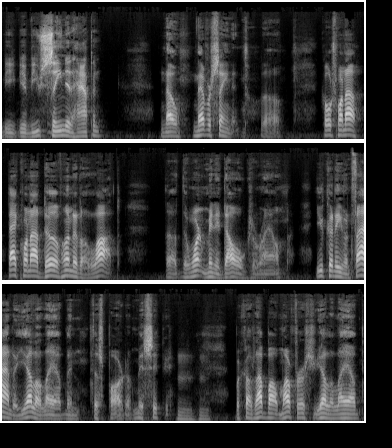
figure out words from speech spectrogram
you, have you seen it happen? No, never seen it. Uh, of course, when I back when I dove hunted a lot, uh, there weren't many dogs around. You couldn't even find a yellow lab in this part of Mississippi hmm because I bought my first yellow lab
